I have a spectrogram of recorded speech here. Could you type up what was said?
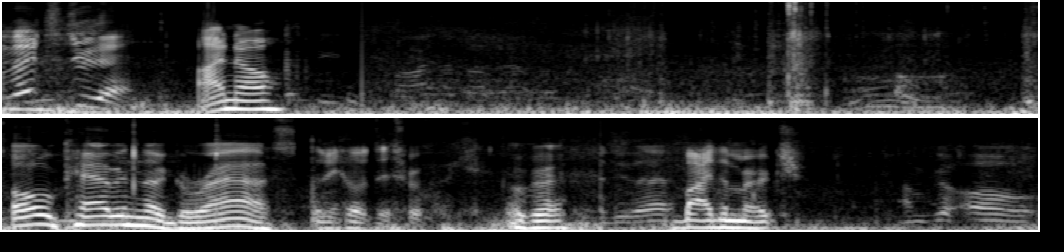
I meant to do that. I know. Oh, cabin the grass. Let me hold this real quick. Okay. Do that. Buy the merch. I'm go. Oh,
